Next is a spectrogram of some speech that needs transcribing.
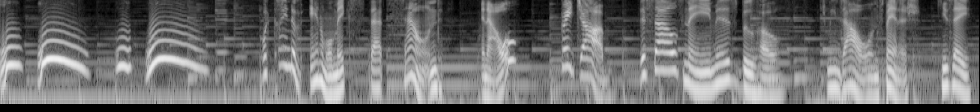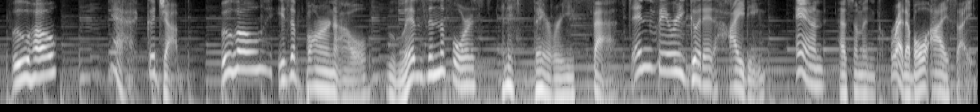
What kind of animal makes that sound? An owl? Great job! This owl's name is Buho, which means owl in Spanish. Can you say Buho? Yeah, good job. Buho is a barn owl who lives in the forest and is very fast and very good at hiding and has some incredible eyesight.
